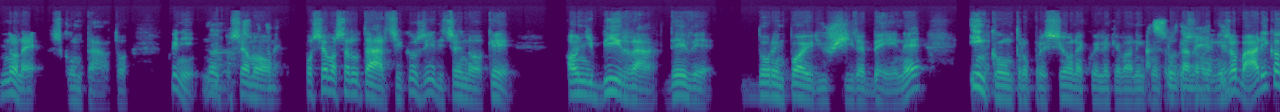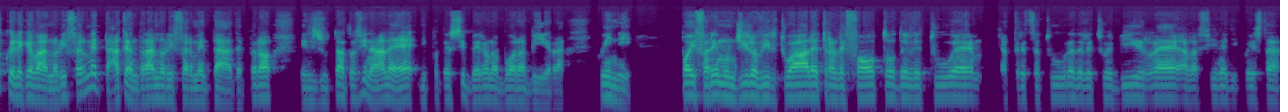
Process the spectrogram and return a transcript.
non è scontato. Quindi noi no, possiamo, possiamo salutarci così dicendo che ogni birra deve d'ora in poi riuscire bene, in contropressione quelle che vanno in contropressione in isobarico e quelle che vanno rifermentate andranno rifermentate, però il risultato finale è di potersi bere una buona birra. Quindi poi faremo un giro virtuale tra le foto delle tue attrezzature, delle tue birre, alla fine di questa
